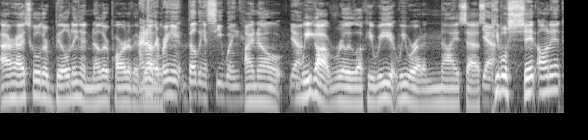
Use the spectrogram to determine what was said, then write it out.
our high school, they're building another part of it. I know they're bringing building a C wing. I know. Yeah. We got really lucky. We we were at a nice ass. Yeah. People shit on it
